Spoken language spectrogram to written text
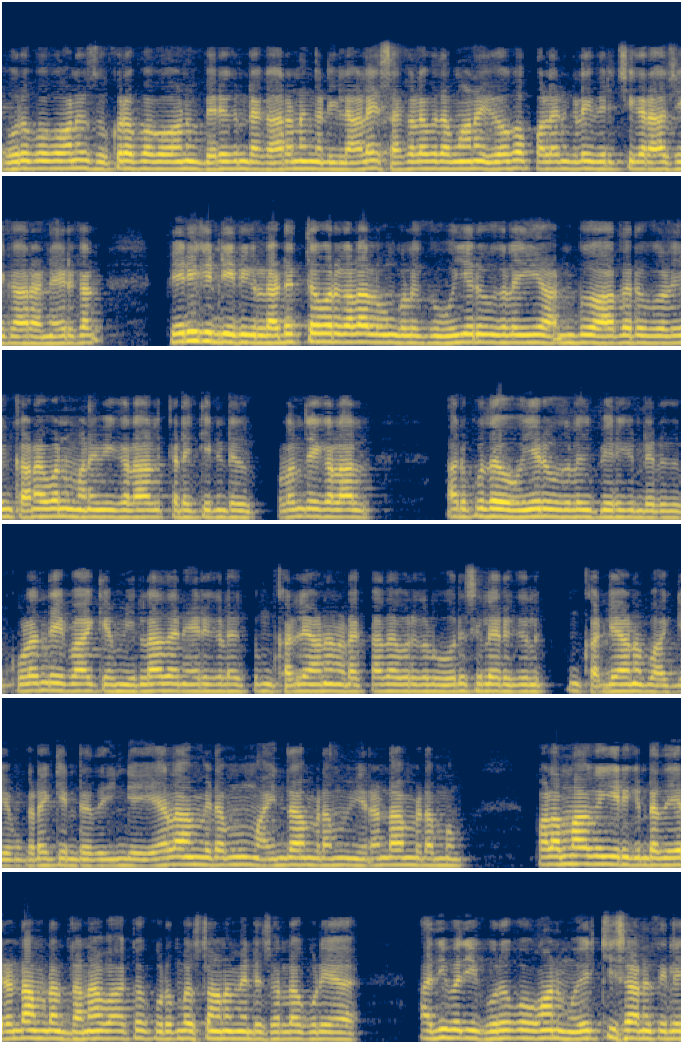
குரு பகவானும் சுக்கர பகவானும் பெறுகின்ற காரணங்களினாலே சகலவிதமான யோக பலன்களை விருச்சிக ராசிக்கார நேர்கள் பெறுகின்றீர்கள் அடுத்தவர்களால் உங்களுக்கு உயர்வுகளையும் அன்பு ஆதரவுகளையும் கணவன் மனைவிகளால் கிடைக்கின்றது. குழந்தைகளால் அற்புத உயர்வுகளை பெறுகின்றது. குழந்தை பாக்கியம் இல்லாத நேர்களுக்கும் கல்யாணம் நடக்காதவர்கள் ஒரு சிலர்களுக்கும் கல்யாண பாக்கியம் கிடைக்கின்றது. இங்கே ஏழாம் இடமும் ஐந்தாம் இடமும் இரண்டாம் இடமும் பலமாக இருக்கின்றது. இரண்டாம் இடம் தனவாக்கு குடும்பஸ்தானம் என்று சொல்லக்கூடிய அதிபதி குரு பகவான் முயற்சி சாணத்திலே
